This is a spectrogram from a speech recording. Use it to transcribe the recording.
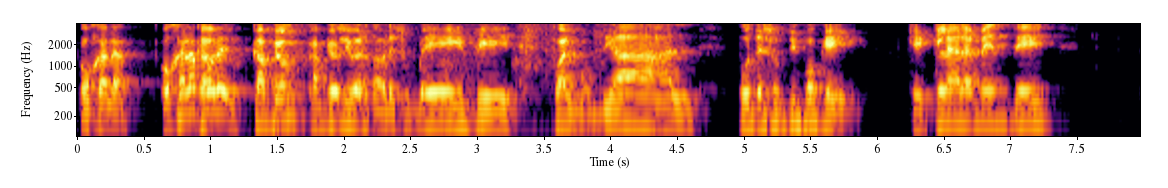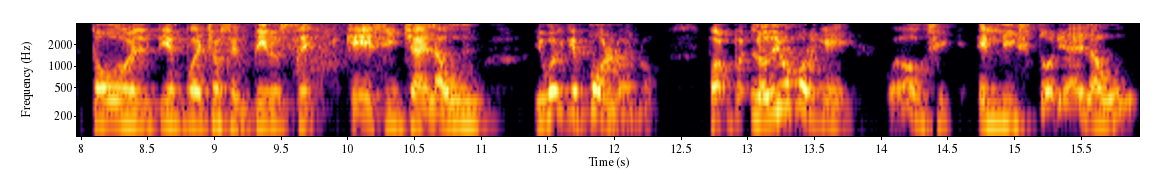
Ojalá, ojalá Ca- por él. Campeón, campeón Libertadores Sub-20, fue al Mundial. Puta, es un tipo que, que claramente todo el tiempo ha hecho sentirse que es hincha de la U. Igual que Polo, ¿no? Lo digo porque, huevón, si en la historia de la U,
